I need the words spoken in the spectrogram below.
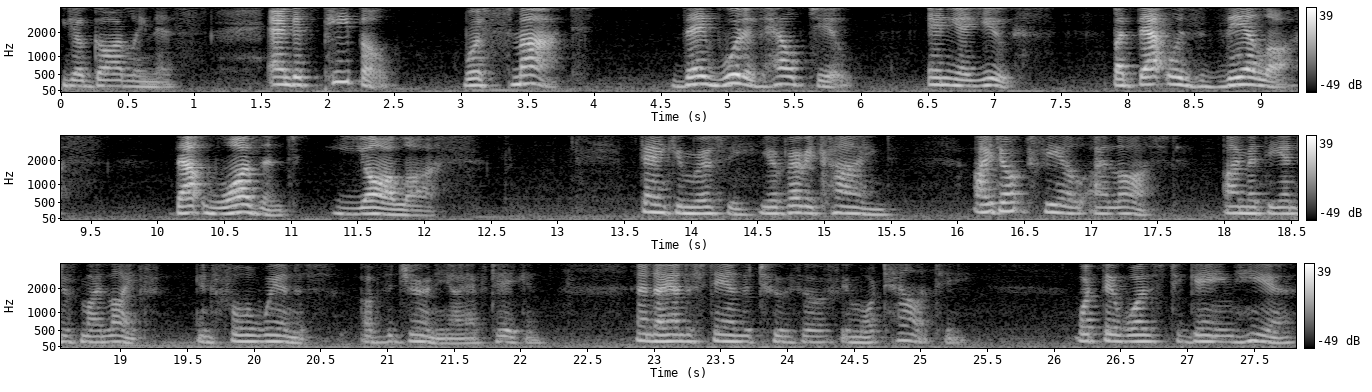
your godliness. And if people were smart, they would have helped you in your youth. But that was their loss. That wasn't your loss. Thank you, Mercy. You're very kind. I don't feel I lost. I'm at the end of my life, in full awareness of the journey I have taken, and I understand the truth of immortality. What there was to gain here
